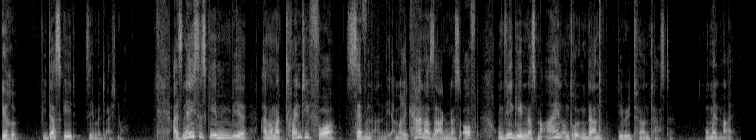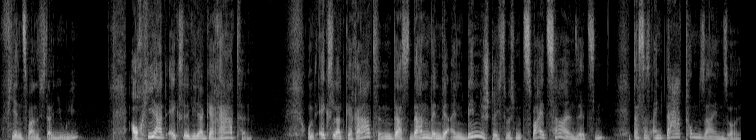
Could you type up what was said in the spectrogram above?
Irre. Wie das geht, sehen wir gleich noch. Als nächstes geben wir einfach mal 24-7 an. Die Amerikaner sagen das oft und wir geben das mal ein und drücken dann die Return-Taste. Moment mal, 24. Juli? Auch hier hat Excel wieder geraten. Und Excel hat geraten, dass dann, wenn wir einen Bindestrich zwischen zwei Zahlen setzen, dass das ein Datum sein soll.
